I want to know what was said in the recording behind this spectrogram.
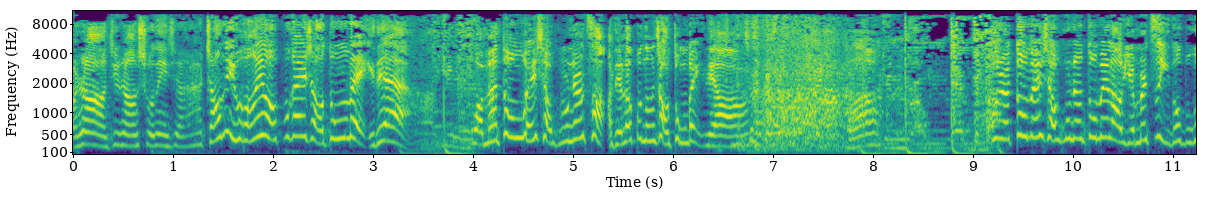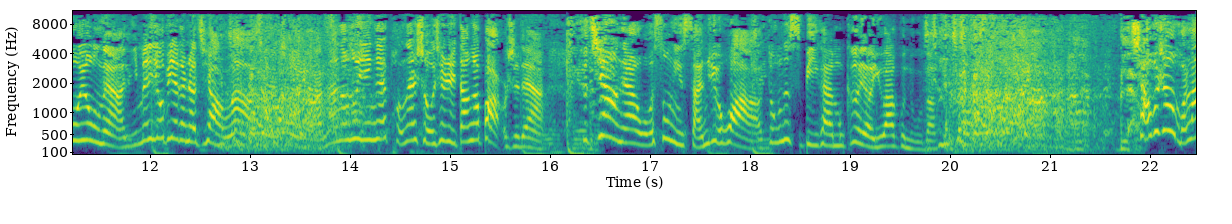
网上经常说那些啊，找女朋友不该找东北的，我们东北小姑娘咋的了？不能找东北的啊？啊？不是东北小姑娘、东北老爷们自己都不够用的，你们就别跟着抢了。那都是应该捧在手心里当个宝似的。就这样的，我送你三句话：Don't speak, I'm good, you are 滚犊子。瞧不上我们拉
